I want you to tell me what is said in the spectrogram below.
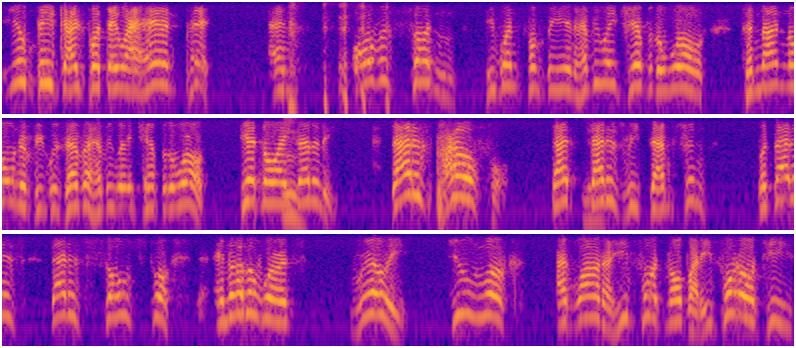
You beat guys, but they were handpicked." And all of a sudden, he went from being heavyweight champ of the world to not knowing if he was ever heavyweight champ of the world. He had no hmm. identity. That is powerful. That that is redemption, but that is that is so strong. In other words, really, you look at Wilder. He fought nobody. He fought Ortiz.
